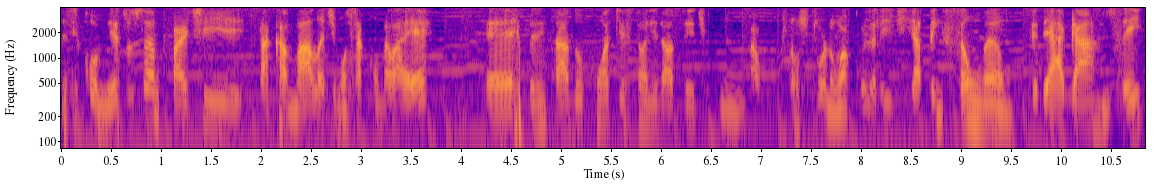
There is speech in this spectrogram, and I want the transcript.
esse começo, toda essa parte da Kamala de mostrar como ela é, é representado com a questão ali dela ter, tipo, um, algum transtorno, uma coisa ali de atenção, né? Um TDAH, não sei.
